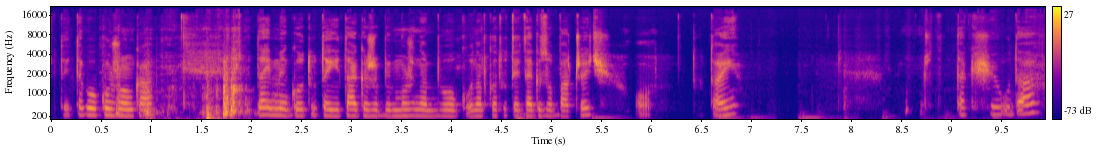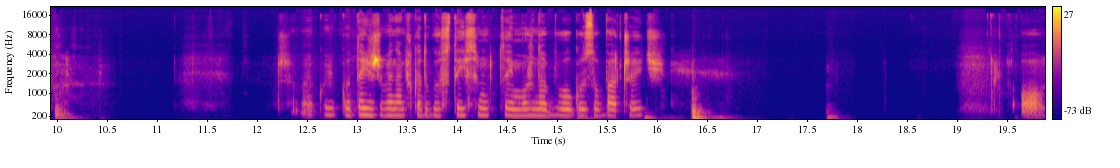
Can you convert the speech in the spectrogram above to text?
tutaj tego korzonka. Dajmy go tutaj tak, żeby można było go na przykład tutaj tak zobaczyć. O, tutaj. Czy tak się uda? Trzeba jakoś go dać, żeby na przykład go z tej strony tutaj można było go zobaczyć. O,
